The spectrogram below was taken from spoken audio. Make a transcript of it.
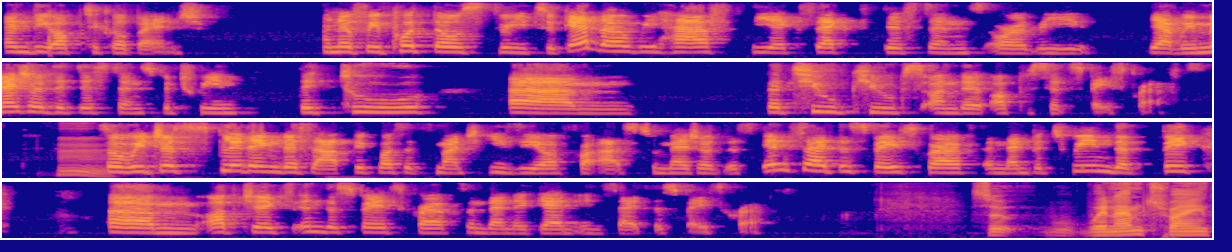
and the optical bench. And if we put those three together, we have the exact distance or the, yeah, we measure the distance between the two, um, the two cubes on the opposite spacecrafts. Hmm. So we're just splitting this up because it's much easier for us to measure this inside the spacecraft and then between the big um, objects in the spacecraft and then again inside the spacecraft. So when I'm trying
